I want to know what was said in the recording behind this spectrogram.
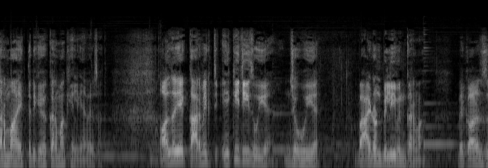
कर्मा, एक तरीके का कर्मा खेल गया मेरे साथ। ऑल ये कार्मिक एक ही चीज़ हुई है, जो हुई है I don't believe in karma because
